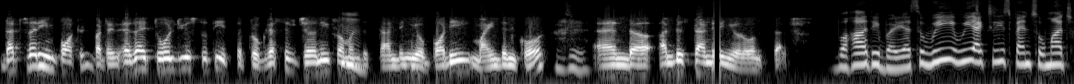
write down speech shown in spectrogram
that's very important. But as I told you, Stuti, it's a progressive journey from hmm. understanding your body, mind, and core, and uh, understanding your own self. बहुत ही बढ़िया। So we we actually spend so much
